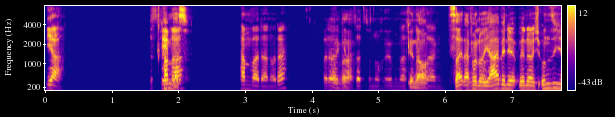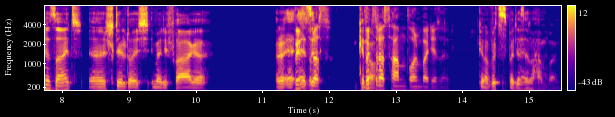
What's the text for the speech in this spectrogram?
ja. Das Thema. Haben haben wir dann, oder? Oder gibt es dazu noch irgendwas genau. zu sagen? Seid einfach loyal, wenn ihr, wenn ihr euch unsicher seid, äh, stellt euch immer die Frage. Oder, äh, willst, äh, du das, genau. willst du das haben wollen bei dir selbst? Genau, willst du es bei dir ja, selber ja. haben wollen?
